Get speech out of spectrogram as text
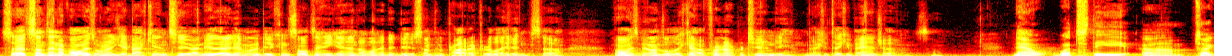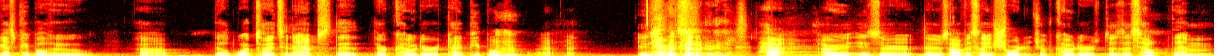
so it's something I've always wanted to get back into. I knew that I didn't want to do consulting again. I wanted to do something product related. So I've always been on the lookout for an opportunity that I could take advantage of. So. Now, what's the um, so I guess people who uh, build websites and apps, the they're coder type people. Uh, uh, is They're this- coders. How are, is there? There's obviously a shortage of coders. Does this help them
